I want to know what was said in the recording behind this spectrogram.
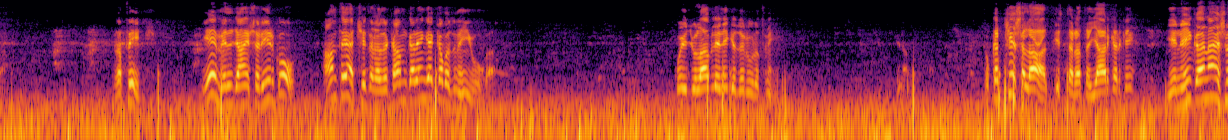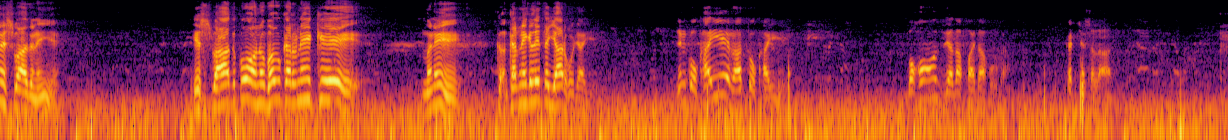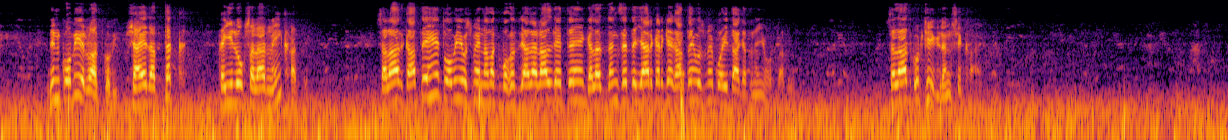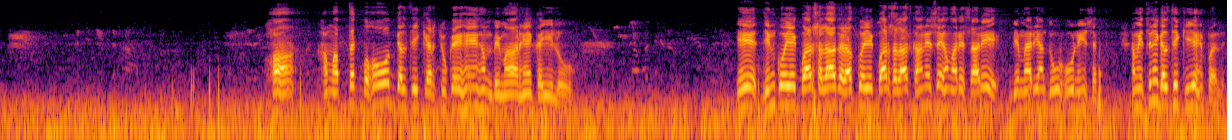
रफेज, ये मिल जाए शरीर को आमते अच्छी तरह से काम करेंगे कब्ज नहीं होगा। कोई जुलाब लेने की ज़रूरत नहीं। तो कच्चे सलाद इस तरह तैयार करके, ये नहीं कहना इसमें स्वाद नहीं है। इस स्वाद को अनुभव करने के, मैंने करने के लिए तैयार हो जाइए। दिन को खाइए, रात को खाइए। बहुत ज़्यादा फ़ायदा होगा, कच्चे सलाद। दिन को भी, रात को भी। शायद अब तक कई लोग सलाद नहीं खाते। सलाद खाते हैं तो भी उसमें नमक बहुत ज़्यादा डाल देते हैं, गलत ढंग से तैयार करके खाते हैं, उसमें कोई ताकत नहीं होता। सलाद को ठीक ढंग से खाएँ। हाँ हम अब तक बहुत गलती कर चुके हैं, हम बीमार हैं कई लोग। ये जिनको एक बार सलाद, रात को एक बार सलाद खाने से हमारे सारे बीमारियाँ दूर हो नहीं सकती। हम इतने गलती किए हैं पहले।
